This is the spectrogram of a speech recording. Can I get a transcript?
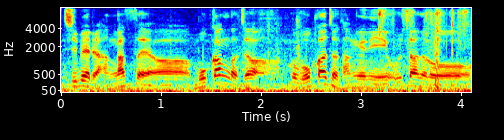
집에를 안 갔어요. 못 간 거죠. 그 못 가죠. 당연히 울산으로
